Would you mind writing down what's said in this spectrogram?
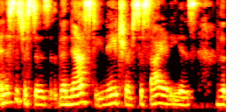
and this is just as the nasty nature of society is the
